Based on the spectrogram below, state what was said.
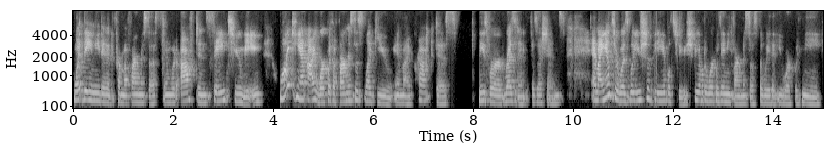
what they needed from a pharmacist and would often say to me, why can't I work with a pharmacist like you in my practice? These were resident physicians. And my answer was, well, you should be able to. You should be able to work with any pharmacist the way that you work with me.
